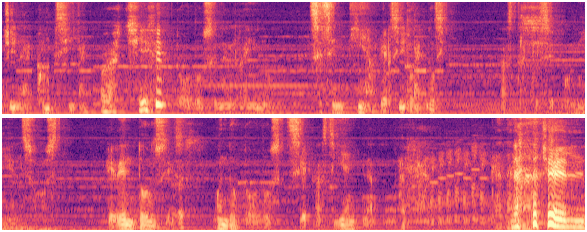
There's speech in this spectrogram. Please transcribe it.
china conocida. Ah, Chile. Todos en el reino se sentían bendecidos hasta que se ponían sos. Era entonces cuando todos se hacían la Cada noche El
